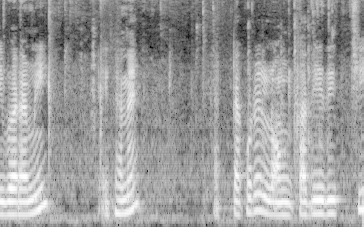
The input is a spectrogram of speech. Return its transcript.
এইবার আমি এখানে একটা করে লঙ্কা দিয়ে দিচ্ছি।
